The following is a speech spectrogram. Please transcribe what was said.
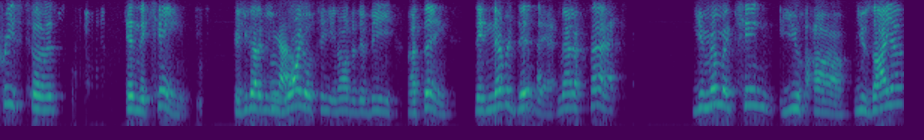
priesthood and the king? Because you got to be no. royalty in order to be a thing. They never did that. Matter of fact, you remember King U, uh, Uzziah?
